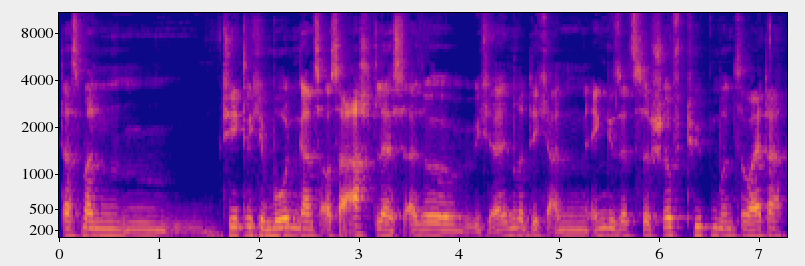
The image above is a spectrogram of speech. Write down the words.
dass man mm, tägliche Moden ganz außer Acht lässt. Also ich erinnere dich an eng gesetzte Schrifttypen und so weiter.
